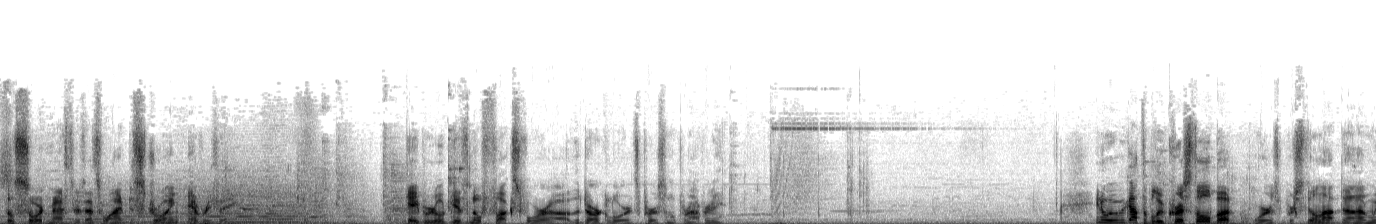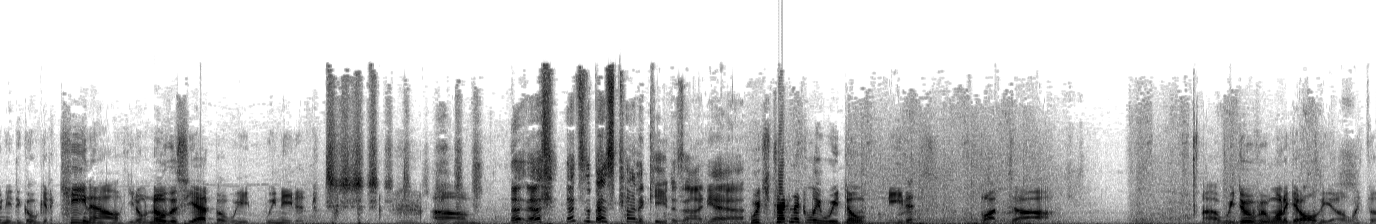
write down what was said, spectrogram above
those sword masters. That's why I'm destroying everything. Gabriel gives no fucks for uh, the Dark Lord's personal property. Anyway, we got the blue crystal, but we're, we're still not done. We need to go get a key now. You don't know this yet, but we, we need it. Um, that, that's that's the best kind of key design. Yeah. which technically we don't need it, but uh, uh, we do if we want to get all the uh, like the,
